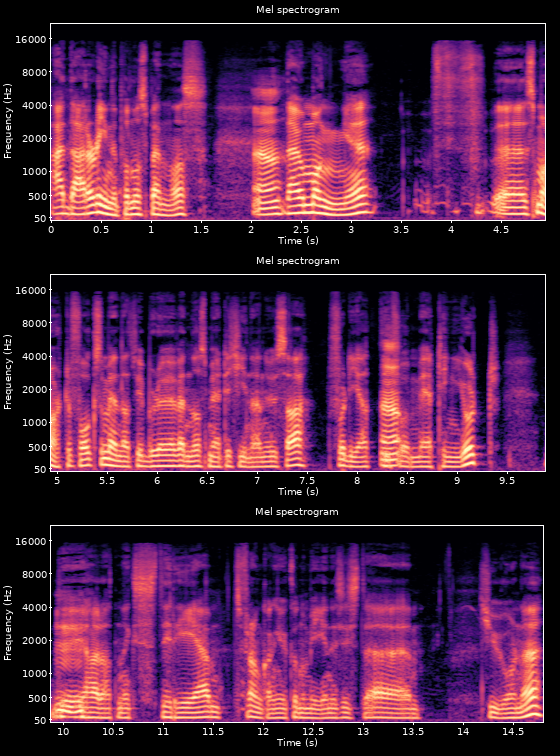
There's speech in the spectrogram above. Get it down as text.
Nei, der er du inne på noe spennende, ass. Ja. Det er jo mange smarte folk som mener at vi burde vende oss mer til Kina enn USA, fordi at de Ja. får mer ting gjort. De Mm. har hatt en ekstremt framgang i økonomien de siste eh, 20 årene,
